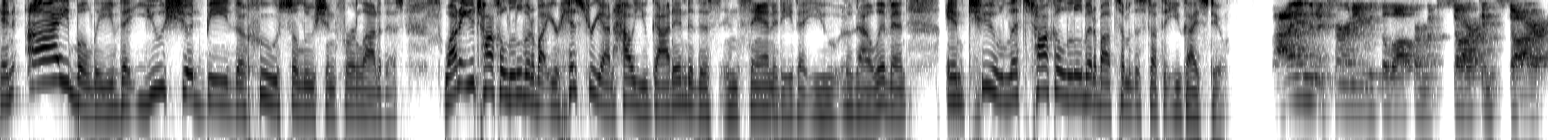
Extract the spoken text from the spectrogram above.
And I believe that you should be the who solution for a lot of this. Why don't you talk a little bit about your history on how you got into this insanity that you now live in? And two, let's talk a little bit about some of the stuff that you guys do. I am an attorney with the law firm of Stark and Stark.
